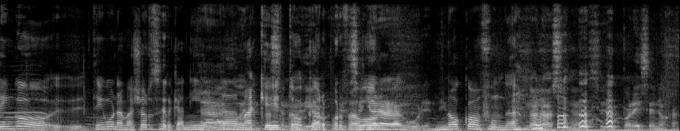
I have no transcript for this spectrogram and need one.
tengo, eh, tengo una mayor cercanía, Ah, nada bueno, más que esto, no, Oscar, por favor. Aranguren, no confundamos. No, no, no, por ahí se enoja.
